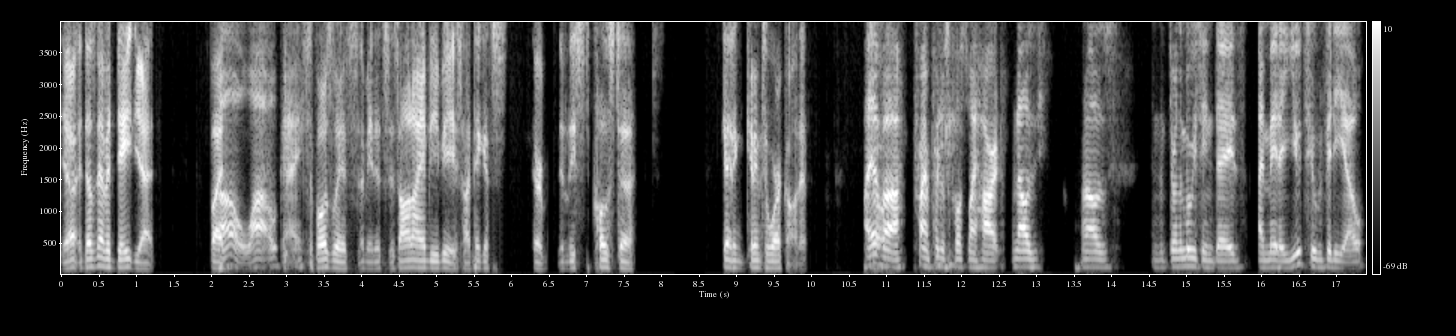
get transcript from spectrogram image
Yeah. It doesn't have a date yet, but oh wow. Okay. supposedly it's I mean it's it's on IMDb, so I think it's they're at least close to getting getting to work on it. I have So- uh, Prime Prejudice close to my heart. When I was when I was in the, during the movie scene days, I made a YouTube video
